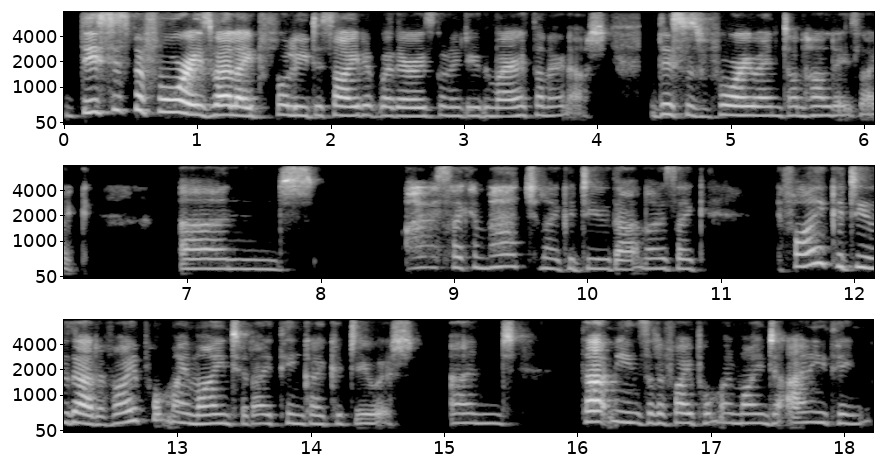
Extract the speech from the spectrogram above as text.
this is before as well, I'd fully decided whether I was going to do the marathon or not. This was before I went on holidays, like, and I was like, imagine I could do that. And I was like, if I could do that, if I put my mind to it, I think I could do it. And that means that if I put my mind to anything,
